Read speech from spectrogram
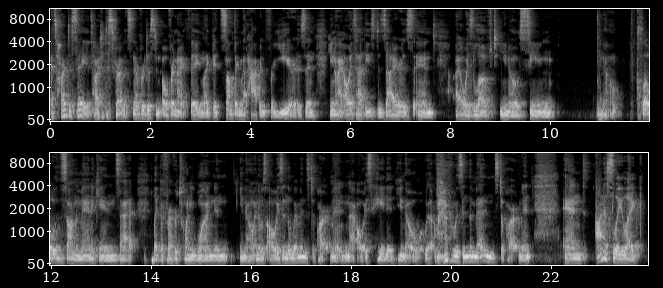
it's hard to say. It's hard to describe. It's never just an overnight thing. Like it's something that happened for years. And, you know, I always had these desires and I always loved, you know, seeing, you know, clothes on the mannequins at like a Forever 21 and you know and it was always in the women's department and I always hated you know whatever was in the men's department. And honestly like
